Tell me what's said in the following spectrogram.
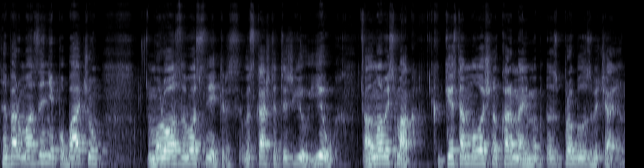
Тепер в магазині побачу морозиво снікерс. Ви скажете, ти ж їв, їв, але новий смак. Якийсь там молочно карамель. Ми спробували звичайно.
